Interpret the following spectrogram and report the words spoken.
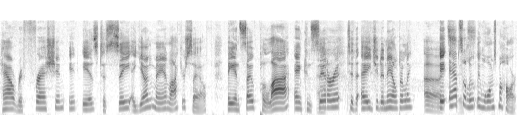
how refreshing it is to see a young man like yourself being so polite and considerate to the aged and elderly? Uh, it it's- it's- absolutely warms my heart.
